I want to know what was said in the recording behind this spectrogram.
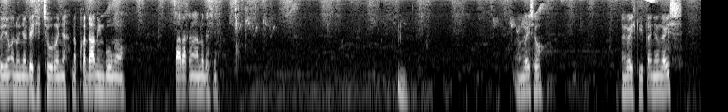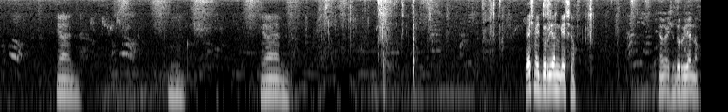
Ito yung ano niya guys, hitsura niya. Napakadaming bunga oh. Para kang ano guys eh. Hmm. Ayan guys oh. Ayan guys, kita nyo guys. Yan. Hmm. Yan. Guys, may durian guys oh. Yan guys, durian oh.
